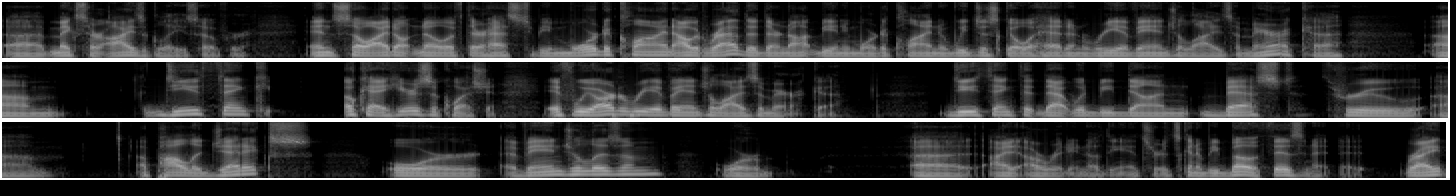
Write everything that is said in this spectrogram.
uh, makes their eyes glaze over. And so I don't know if there has to be more decline. I would rather there not be any more decline and we just go ahead and re evangelize America. Um, do you think, okay, here's a question. If we are to re evangelize America, do you think that that would be done best through um, apologetics or evangelism or uh, I already know the answer. It's going to be both, isn't it? Right?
